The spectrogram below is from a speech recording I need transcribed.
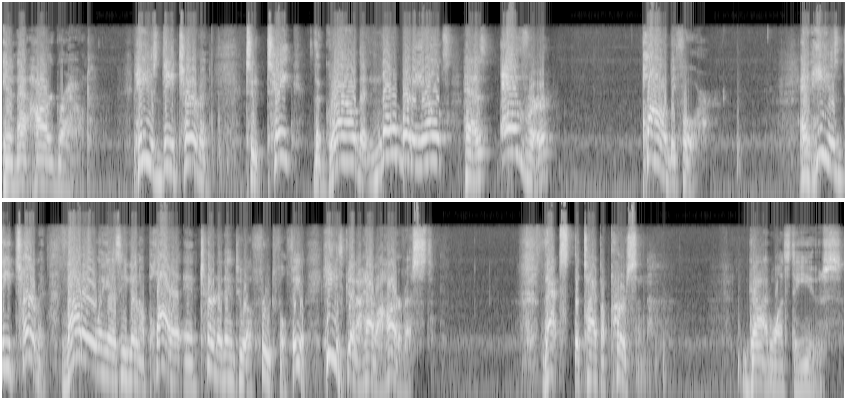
in that hard ground. He is determined to take the ground that nobody else has ever plowed before. And he is determined. Not only is he going to plow it and turn it into a fruitful field, he's going to have a harvest. That's the type of person God wants to use.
